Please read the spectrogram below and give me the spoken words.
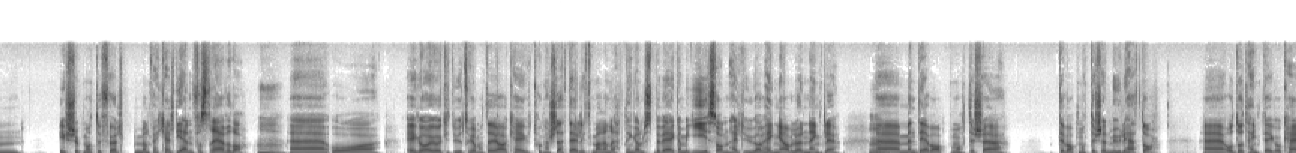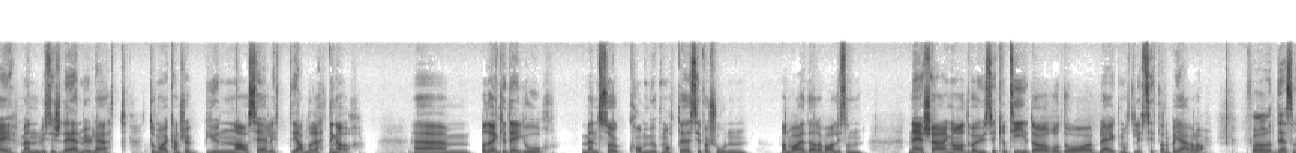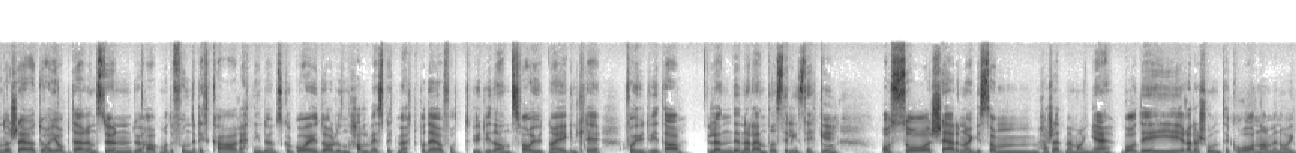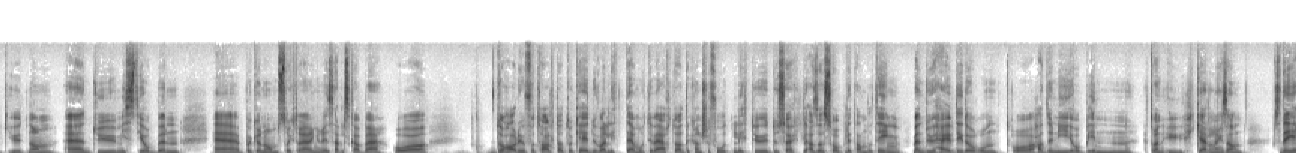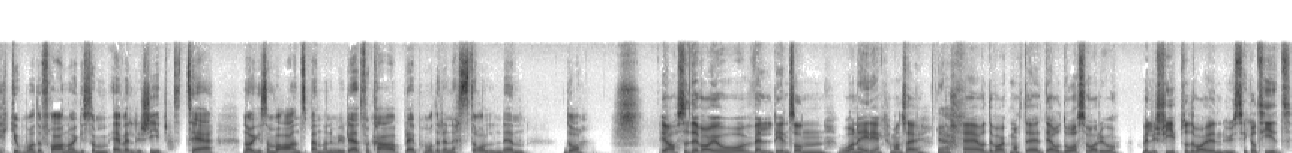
ikke på en måte følte man fikk helt igjen for strevet da. Mm. Eh, og jeg har jo et uttrykk om at ja, okay, jeg tror kanskje dette er litt mer en retning jeg har lyst til å bevege meg i, sånn helt uavhengig av lønn, egentlig. Eh, men det var på en måte ikke det var på en måte ikke en mulighet, da. Eh, og da tenkte jeg ok, men hvis ikke det er en mulighet, da må jeg kanskje begynne å se litt i andre retninger. Um, og det var egentlig det jeg gjorde, men så kom jo på en måte situasjonen man var i der det var litt sånn nedskjæringer, det var usikre tider, og da ble jeg på en måte litt sittende på gjerdet, da. For det som da skjer, er at du har jobbet der en stund, du har på en måte funnet litt hva retning du ønsker å gå i, du har sånn halvveis blitt møtt på det og fått utvida ansvar uten å egentlig få utvida lønnen din eller endre stillingstittel. Og så skjer det noe som har skjedd med mange, både i relasjon til korona, men òg utenom. Eh, Du mister jobben eh, pga. omstruktureringer i selskapet. Og da har du jo fortalt at ok, du var litt demotivert, du hadde kanskje foten litt ut, du søkte, altså så på litt andre ting, men du heiv deg da rundt og hadde ny jobb innen jeg tror en uke eller noe sånt. Så det gikk jo på en måte fra noe som er veldig kjipt, til noe som var en spennende mulighet. For hva ble på en måte den neste rollen din da? Ja, så det var jo veldig en sånn 180, kan man si. Ja. Eh, og det var jo på en måte, Der og da så var det jo veldig kjipt, og det var jo en usikker tid.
